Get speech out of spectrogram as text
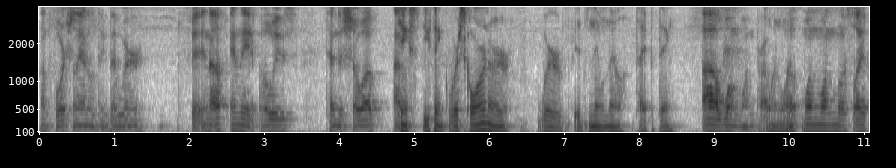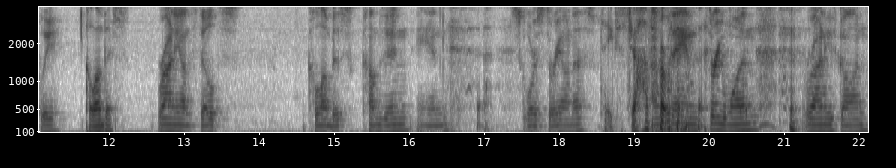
Unfortunately, I don't think that we're fit enough, and they always tend to show up. Thinks you think we're scoring or we're it's nil nil type of thing? Uh, one one probably. 1-1. One one most likely. Columbus. Ronny on stilts. Columbus comes in and scores three on us. takes his job. I'm saying three one. Ronny's gone.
